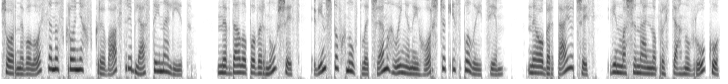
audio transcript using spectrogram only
чорне волосся на скронях вкривав сріблястий наліт. Невдало повернувшись, він штовхнув плечем глиняний горщик із полиці. Не обертаючись, він машинально простягнув руку,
